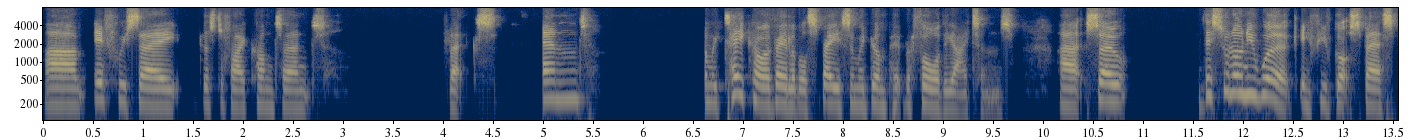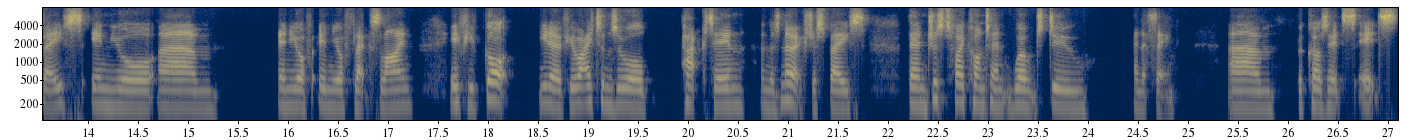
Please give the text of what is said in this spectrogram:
Um, if we say justify content, flex end, and we take our available space and we dump it before the items. Uh, so this will only work if you've got spare space in your um, in your in your flex line. If you've got, you know, if your items are all packed in and there's no extra space, then justify content won't do anything um, because it's it's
